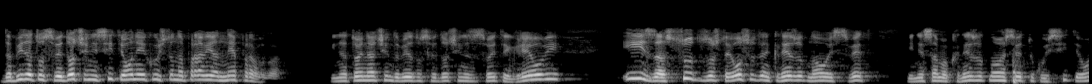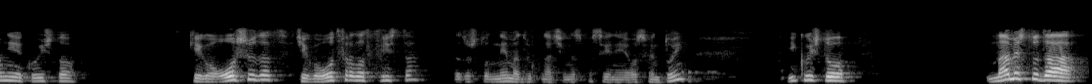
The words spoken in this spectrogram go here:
да бидат осведочени сите оние кои што направија неправда. И на тој начин да бидат осведочени за своите греови и за суд, зашто е осуден кнезот на овој свет, и не само кнезот на овој свет, туку и сите оние кои што ќе го осудат, ќе го отфрлат Христа, затоа што нема друг начин на спасение, освен тој, и кои што наместо да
